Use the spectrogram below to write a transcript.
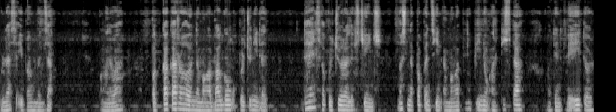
mula sa ibang bansa. Pangalawa, pagkakaroon ng mga bagong oportunidad. Dahil sa cultural exchange, mas napapansin ang mga Pilipinong artista, content creator,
